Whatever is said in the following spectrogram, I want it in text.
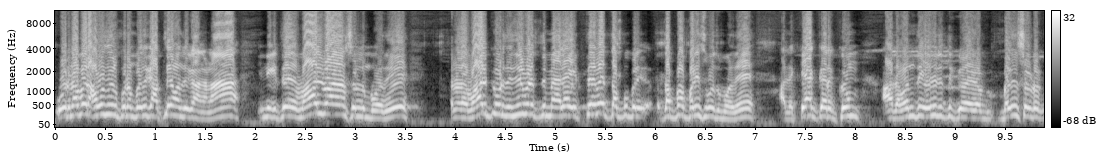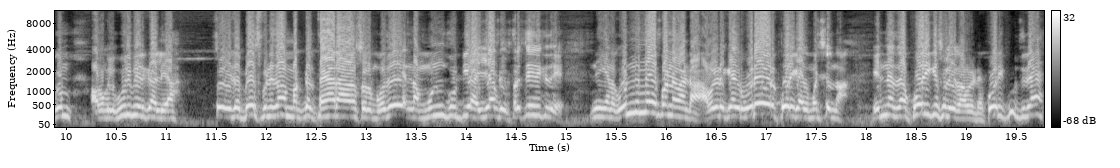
ஒரு நபர் அவதூறு பண்ணுறதுக்கு அத்தனை வந்திருக்காங்கன்னா இன்னைக்கு தெ- வாழ்வாதாரம் சொல்லும்போது தன்னோட வாழ்க்கையோட நிறுவனத்து மேல இத்தனை தப்பு தப்பா பணி சுமத்தும் போது அதை கேட்கறதுக்கும் அதை வந்து எதிர்த்து பதில் சொல்றதுக்கும் அவங்களுக்கு உரிமை இருக்கா இல்லையா? ஸோ இதை பேஸ் பண்ணி தான் மக்கள் தயாராக சொல்லும்போது நான் முன்கூட்டி ஐயா அப்படி பிரச்சனை இருக்குது நீங்க எனக்கு ஒண்ணுமே பண்ண வேண்டாம். அவர்கிட்ட கேட்க ஒரே ஒரு கோரிக்கை அது மட்டும்தான். என்ன கோரிக்கை சொல்லிடுறேன் அவர்கிட்ட. கோரிக்கை கொடுத்துட்டேன்.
